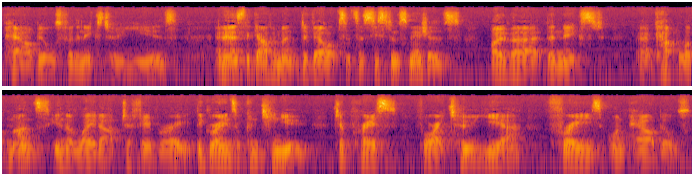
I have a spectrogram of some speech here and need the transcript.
power bills for the next two years. And as the government develops its assistance measures over the next uh, couple of months in the lead up to February, the Greens will continue to press for a two year freeze on power bills.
